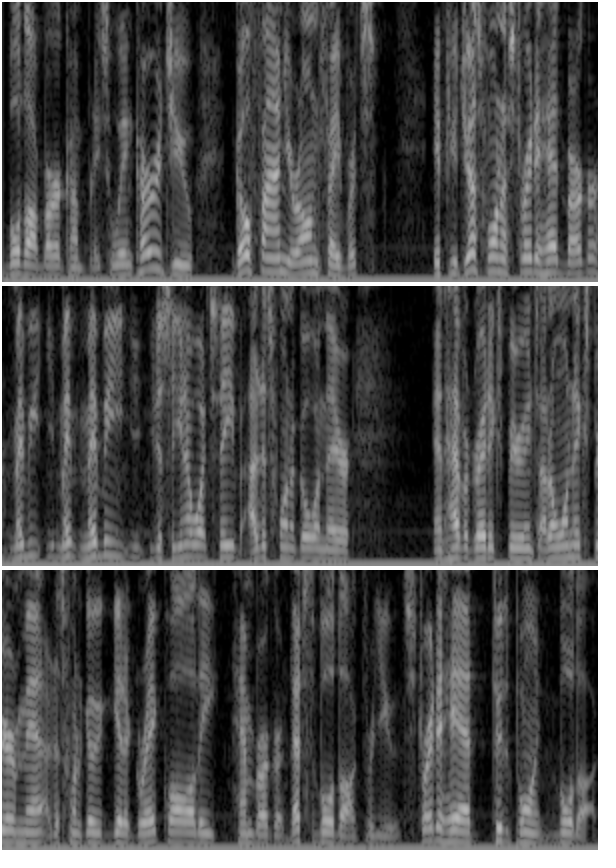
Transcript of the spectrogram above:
Bulldog Burger Company. So we encourage you go find your own favorites. If you just want a straight ahead burger, maybe maybe you just say, you know what, Steve, I just want to go in there and have a great experience. I don't want to experiment. I just want to go get a great quality hamburger. That's the Bulldog for you. Straight ahead, to the point, Bulldog.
